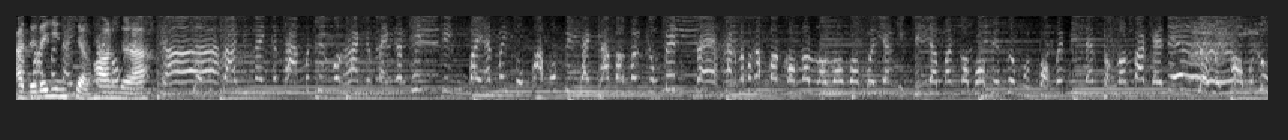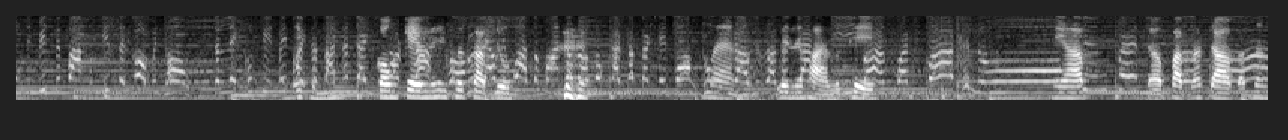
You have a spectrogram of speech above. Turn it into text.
อาจจะได้ยินเสียงฮอนอยู่นะ สาอยู่ในกระถางมันจึงว่างหางจากแสงอาทิตย์กิ่งใบอันไม่สมภาพผมมีชายคาบางมันก็มิดแต่หากนำมาคับประคองเราเราลองมองไปยังอีกทิศดียมันก็พอเพียงเพื่อผลผองไม่มีแสงสองนอนบ้ากแค่เด้เจอเป็นทองมันลูกนิมิตไม่บางนิดแต่ก็เป็นทองจะเล็กคงขีดไม่ไผ่สสารนั้นใดกองเกมนี่ทดอบอยู่ว่าสะพานเราต้องการกำลังใจมองถูกกล่เราเล่นในผ่านรถเพนี่ครับเดี๋ยวปรับหน้าจอแป๊บนึง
